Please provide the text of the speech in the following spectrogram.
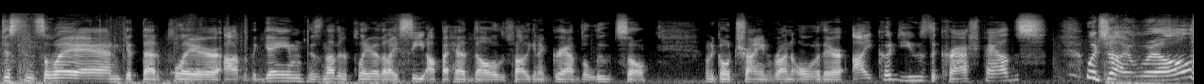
distance away and get that player out of the game. There's another player that I see up ahead, though, who's probably going to grab the loot, so I'm gonna go try and run over there. I could use the crash pads, which I will.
